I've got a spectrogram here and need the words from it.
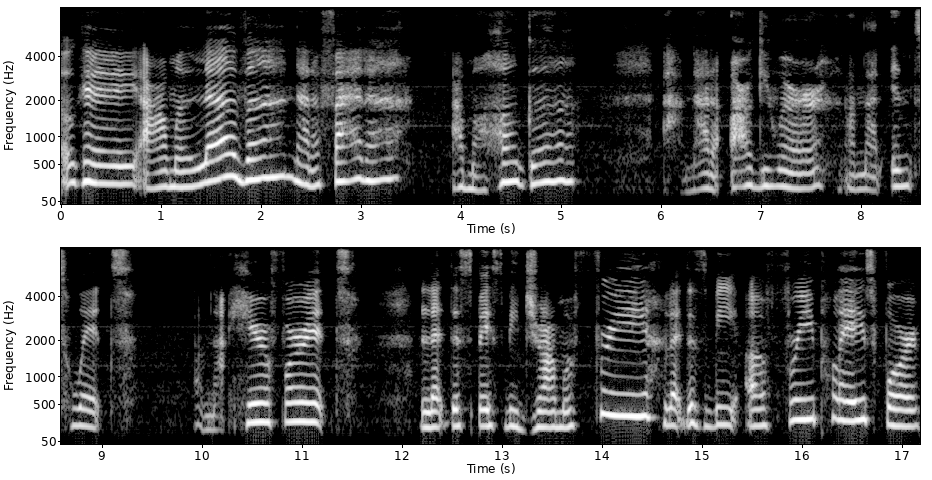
Okay, I'm a lover, not a fighter. I'm a hugger. I'm not an arguer. I'm not into it. I'm not here for it. Let this space be drama free. Let this be a free place for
